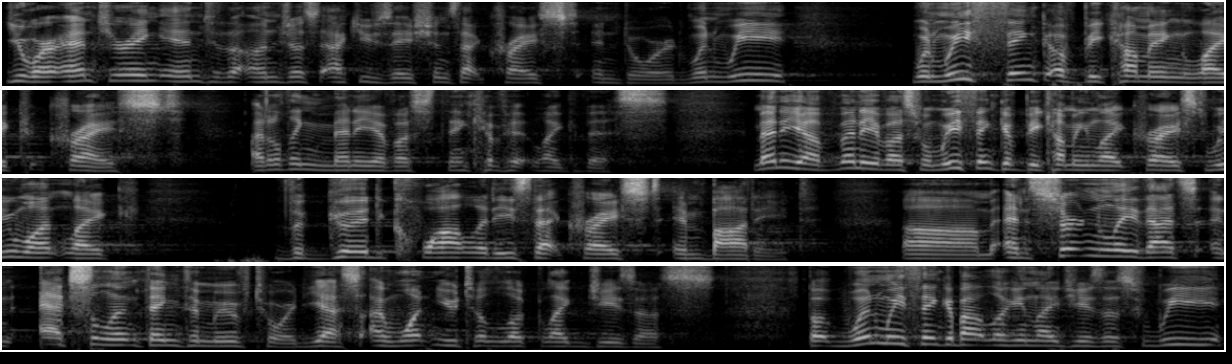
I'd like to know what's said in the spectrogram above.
you are entering into the unjust accusations that Christ endured. When we, when we think of becoming like Christ, I don't think many of us think of it like this. Many of, many of us, when we think of becoming like Christ, we want like the good qualities that Christ embodied. Um, and certainly that's an excellent thing to move toward. Yes, I want you to look like Jesus. But when we think about looking like Jesus, we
